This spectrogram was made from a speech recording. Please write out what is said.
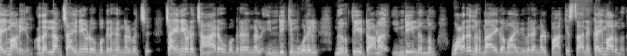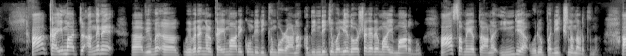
കൈമാറിയും. അതെല്ലാം ചൈനയുടെ ഉപഗ്രഹങ്ങൾ വെച്ച് ചൈനയുടെ ചാര ഉപഗ്രഹങ്ങൾ ഇന്ത്യയ്ക്ക് മുകളിൽ നിർത്തിയിട്ടാണ് ഇന്ത്യയിൽ നിന്നും വളരെ നിർണായകമായ വിവരങ്ങൾ പാകിസ്ഥാന് കൈമാറുന്നത്. ആ കൈമാറ്റ അങ്ങനെ വിവരങ്ങൾ കൈമാറിക്കൊണ്ടിരിക്കുമ്പോഴാണ് അത് ഇന്ത്യയ്ക്ക് വലിയ ദോഷകരമായി മാറുന്നു. ആ സമയത്താണ് ഇന്ത്യ ഒരു പരീക്ഷണം നടത്തുന്നത്. ആ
